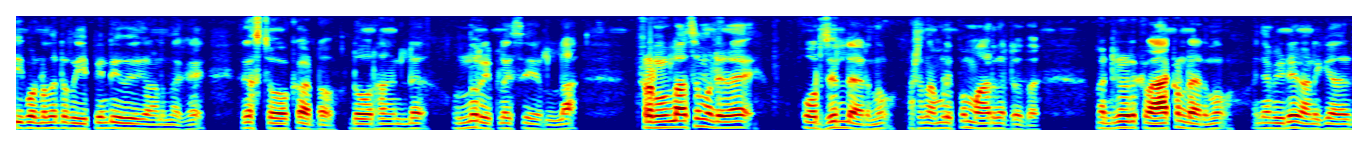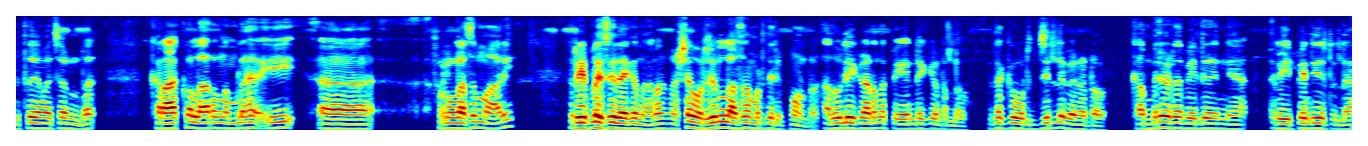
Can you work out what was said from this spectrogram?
ഈ കൊണ്ടുവന്നിട്ട് റീപെയിന്റ് ചെയ്ത് കാണുന്നതൊക്കെ ഇതൊക്കെ സ്റ്റോക്ക് കേട്ടോ ഡോർ ഹാൻഡിൽ ഒന്നും റീപ്ലേസ് ചെയ്തിട്ടില്ല. ഫ്രണ്ട് ഗ്ലാസും വണ്ടിയുടെ ഒറിജിനലായിരുന്നു പക്ഷേ നമ്മളിപ്പോൾ മാറി തട്ടത് വണ്ടിയുടെ ഒരു ക്രാക്ക് ഉണ്ടായിരുന്നു. ഞാൻ വീഡിയോ കാണിക്കുക അത് എടുത്ത് ഞാൻ വെച്ചിട്ടുണ്ട്. ക്രാക്ക് ഉള്ളാറ് നമ്മൾ ഈ ഫ്രണ്ട് ഗ്ലാസ് മാറി റീപ്ലേസ് ചെയ്തേക്കുന്നതാണ്. പക്ഷേ ഒറിജിനൽ ഗ്ലാസ് നമ്മുടെ തിരുപ്പുണ്ട് അതുപോലെ ഈ കാണുന്ന പെയിന്റൊക്കെ ഉണ്ടല്ലോ. ഇതൊക്കെ ഒറിജിനൽ വേണം കേട്ടോ. കമ്പനി വരുന്ന പെയിന്റ് തന്നെയാണ് റീപെയിന്റ് ചെയ്തിട്ടില്ല.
